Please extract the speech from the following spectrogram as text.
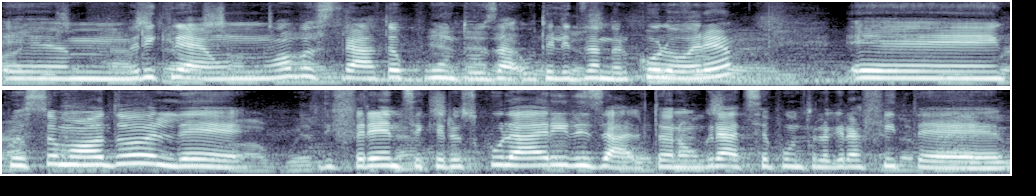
ehm, ricrea un nuovo strato, appunto, utilizzando il colore. E in questo modo le differenze chiarosculari risaltano grazie appunto alla graffite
